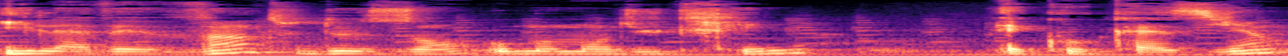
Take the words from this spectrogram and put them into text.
Il avait 22 ans au moment du crime, est caucasien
